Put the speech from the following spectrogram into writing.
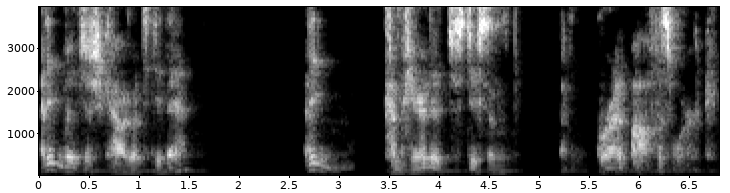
I didn't move to Chicago to do that. I didn't come here to just do some grunt office work.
